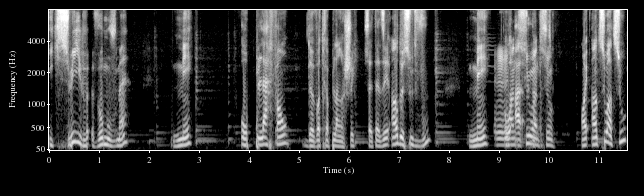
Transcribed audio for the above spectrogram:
et qui suivent vos mouvements, mais au plafond de votre plancher, c'est-à-dire en dessous de vous, mais au- En à- dessous, en dessous. Ouais, en dessous, en dessous,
